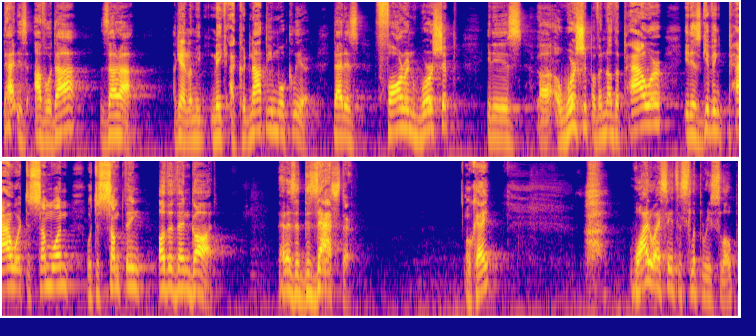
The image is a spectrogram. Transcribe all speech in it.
That is avodah zara. Again, let me make, I could not be more clear. That is foreign worship. It is uh, a worship of another power. It is giving power to someone or to something other than God. That is a disaster. Okay? Why do I say it's a slippery slope?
